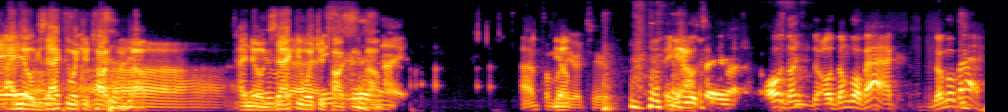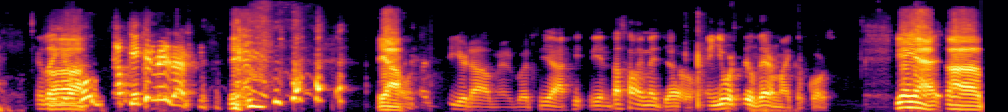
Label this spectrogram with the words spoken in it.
I know exactly what you're talking about. I know exactly what you're talking about. Night. I'm familiar yep. too. and yeah. he would say, like, "Oh, don't, oh, don't go back, don't go back." It's like, uh, well, stop kicking me then. yeah figured out, man. But yeah, he, that's how I met Joe. And you were still there, Mike, of course. Yeah, yeah. Uh,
